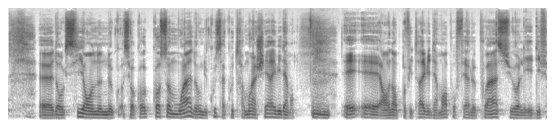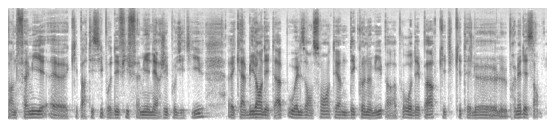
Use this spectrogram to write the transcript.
donc si on, ne, si on consomme moins, donc du coup ça coûtera moins cher évidemment. Mmh. Et, on en profitera évidemment pour faire le point sur les différentes familles qui participent au défi famille énergie positive, avec un bilan d'étape où elles en sont en termes d'économie par rapport au départ qui, était le, le 1er décembre.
